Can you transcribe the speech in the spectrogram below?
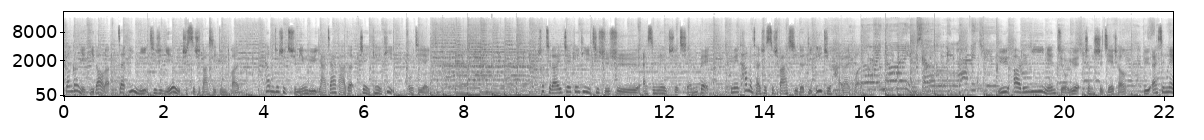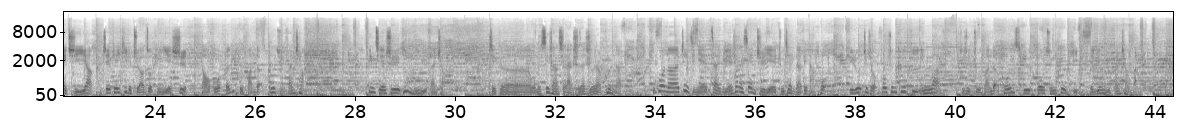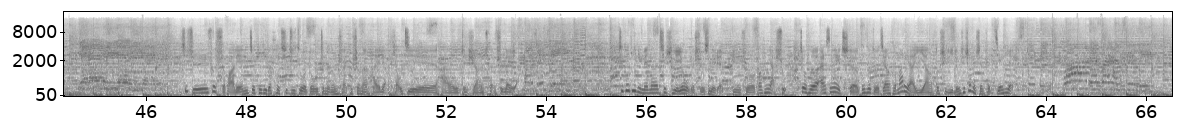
刚刚也提到了，在印尼其实也有一支四十八系军团，他们就是取名于雅加达的 JKT48。说起来，JKT 其实是 SNH 的前辈，因为他们才是四十八系的第一支海外团。于二零一一年九月正式结成，与 SNH 一样，JKT 的主要作品也是岛国本土团的歌曲翻唱。并且是印尼语翻唱，这个我们欣赏起来实在是有点困难。不过呢，这几年在语言上的限制也逐渐的被打破。比如这首《Fortune Cookie in Love》就是主团的《Coins Through Fortune Cookie》的英语翻唱版。其实说实话，连 JKT 的后期制作都真的能甩出生男孩两条街，还真是让人全是泪呀。GKT 里面呢，其实也有我们熟悉的人，比如说高城雅树，就和 SNH 的宫泽佐江和玛利亚一样，都是以留学生的身份兼任。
